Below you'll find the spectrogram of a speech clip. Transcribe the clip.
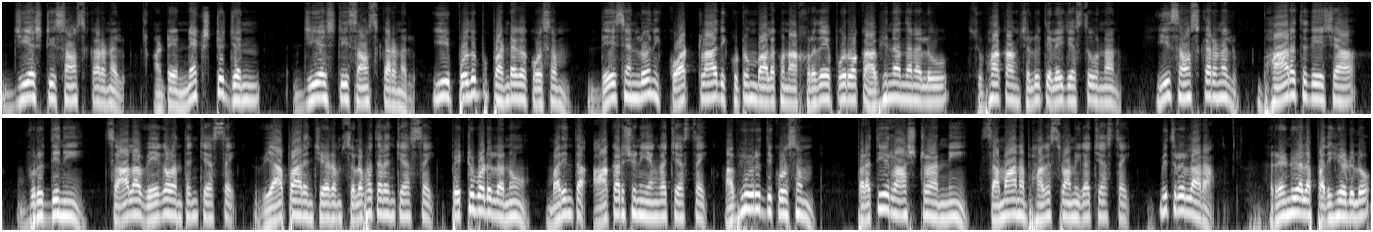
జీఎస్టీ సంస్కరణలు అంటే నెక్స్ట్ జన్ జీఎస్టీ సంస్కరణలు. ఈ పొదుపు పండగ కోసం దేశంలోని కోట్లాది కుటుంబాలకు నా హృదయపూర్వక అభినందనలు శుభాకాంక్షలు తెలియజేస్తూ ఉన్నాను. ఈ సంస్కరణలు భారతదేశ వృద్ధిని చాలా వేగవంతం చేస్తాయి. వ్యాపారం చేయడం సులభతరం చేస్తాయి. పెట్టుబడులను మరింత ఆకర్షణీయంగా చేస్తాయి. అభివృద్ధి కోసం ప్రతి రాష్ట్రాన్ని సమాన భాగస్వామిగా చేస్తాయి. మిత్రులారా రెండు వేల పదిహేడులో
